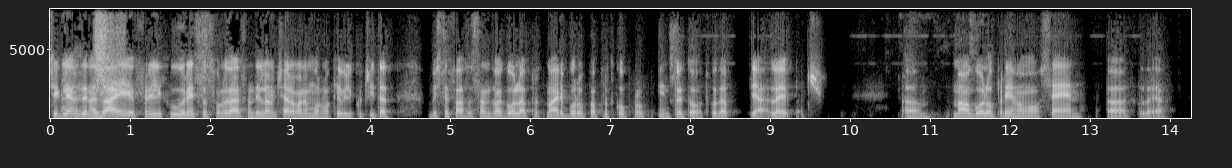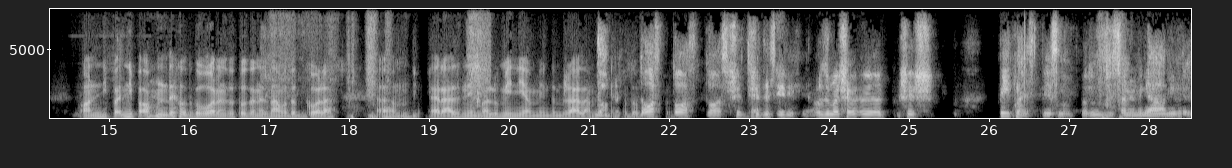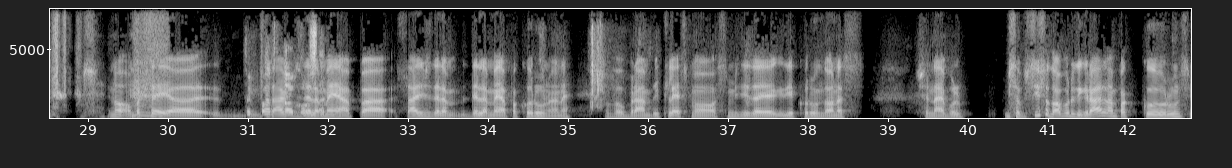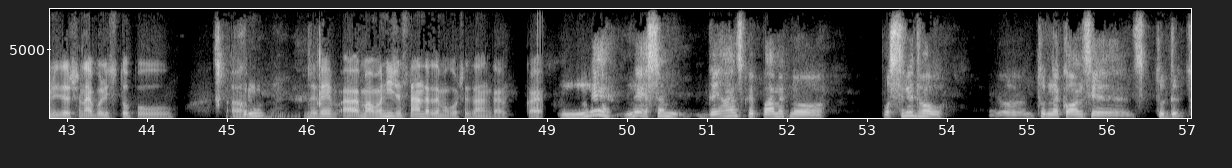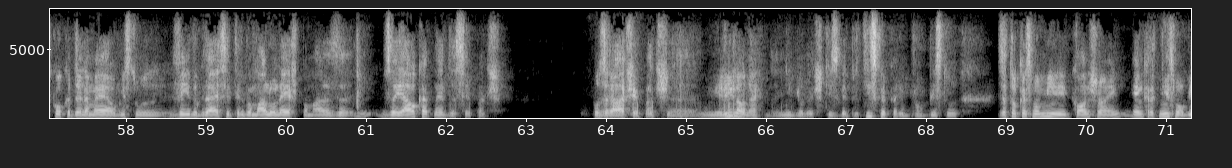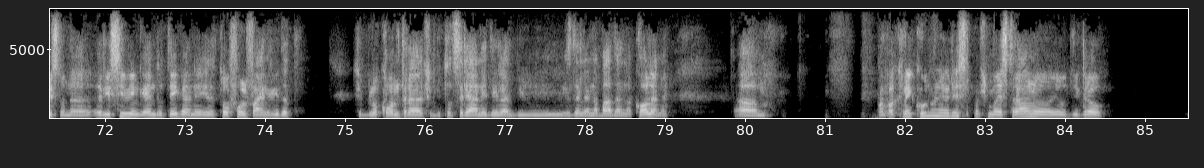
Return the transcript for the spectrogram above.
če gledam zdaj nazaj, Frelihu res v spomladanskem delu načeloma ne moramo kaj veliko čitati. V bistvu je faso samo dva gola proti Mariboru, pa proti Kopru in to je to. Tako da, ja, le pač. Um, malo golov prejemamo, vse en. Uh, tako da, ja. On ni pa, ni pa on da je odgovoren za to, da ne znamo dati gola um, raznim aluminijem in domžalam. podobno. Dost, dost, dost, še, še Ja. deset jih je. Oziroma še, eh, še š- 15 pesmov, z vsemi menjavami vred. No, ampak sej, uh, stavkov Delameja, pa Delameja, pa Koruna ne, v obrambi. Kle smo, se mi zdi, da je, je Korun danes še najbolj. Mislim, vsi so dobro odigrali, ampak Korun se mi zdi, da je še najbolj izstopil. Um, Korun- ne vem, a imamo niže standarde mogoče za njega. Kaj? Ne, ne, sem dejansko je pametno posredoval. eh, Tudi na koncu je, tudi tako kot Delameja, v bistvu vedel, kdaj se je treba malo lež, pa malo za- zajavkati, ne, da se je pač ozračje pač, uh, umirilo, ne, da ni bilo več tistega pritiska, kar je bilo v bistvu. Zato, ker smo mi končno en, enkrat nismo v bistvu na receiving endu tega, ne, je to full fine videti. Če bi bilo kontra, če bi to celjani delali, bi zdaj le nabadali na kole. Ne. Um, ampak ne, Kurun je res pač maestralno je odigral.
